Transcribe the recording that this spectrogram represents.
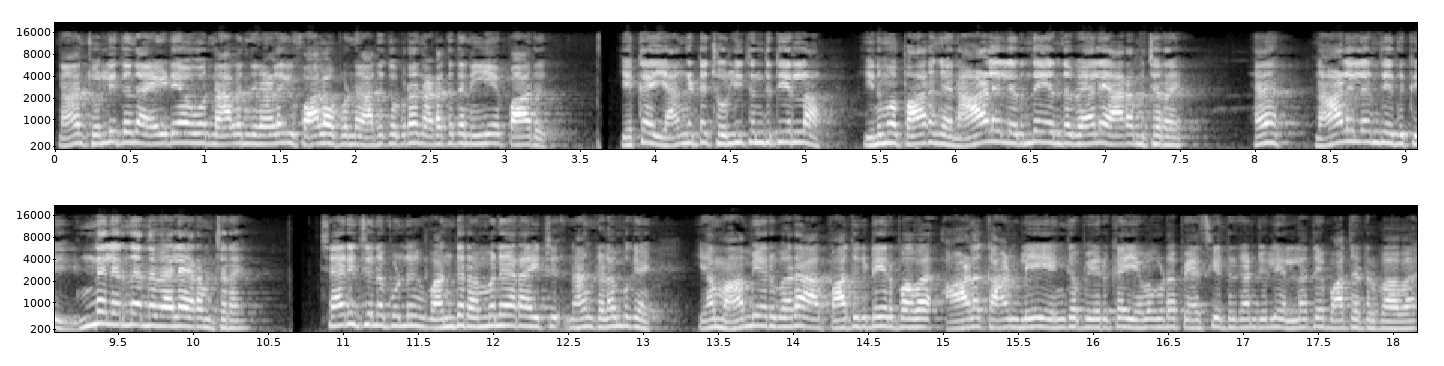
நான் சொல்லி தந்த ஐடியா ஒரு நாலஞ்சு நாளைக்கு ஃபாலோ பண்ணு. அதுக்கப்புறம் நடக்கத நீயே பாரு. ஏக்கா என்கிட்ட சொல்லி தந்துட்டீங்களா இனிமே பாருங்க நாளையில இருந்தே இந்த வேலையை ஆரம்பிச்சிடறேன். ஆ, நாளையில இருந்து எதுக்கு? இன்னையில இருந்து அந்த வேலையை ஆரம்பிச்சிடறேன். சரி சின்ன பொண்ணு வந்து ரொம்ப நேரம் ஆயிடுச்சு. நான் கிளம்புகேன் என் மாமியார் வேற பாத்துக்கிட்டே இருப்பாவ. ஆளை காணலையே எங்க போயிருக்கா எவ கூட பேசிட்டு இருக்கான்னு சொல்லி எல்லாத்தையும் பார்த்துட்டு இருப்பாவ.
